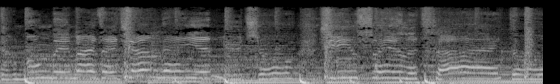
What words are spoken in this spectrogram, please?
当梦被埋在江南烟雨中，心碎了才懂。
